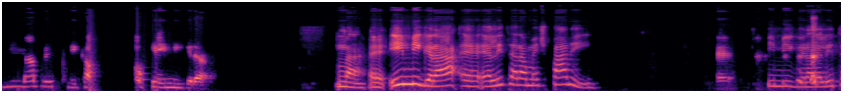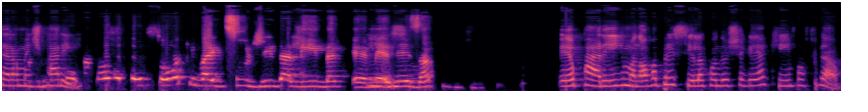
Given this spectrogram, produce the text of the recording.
Não dá para explicar o que é imigrar. Não, é, imigrar é, é literalmente parir. É. Imigrar é literalmente parir. Uma nova pessoa que vai surgir dali, da, é, exatamente eu parei uma nova Priscila quando eu cheguei aqui em Portugal.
